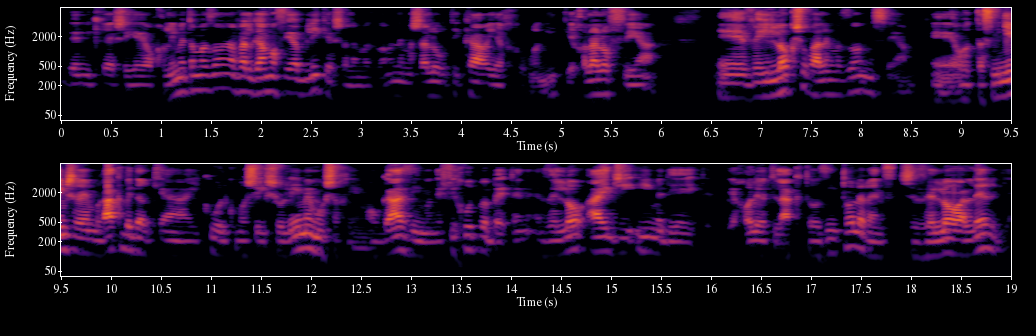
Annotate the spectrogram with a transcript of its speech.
במקרה שאוכלים את המזון אבל גם מופיעה בלי קשר למזון. למשל אורטיקריה כרונית יכולה להופיע אה, והיא לא קשורה למזון מסוים אה, או תסמינים שהם רק בדרכי העיכול כמו שלשולים ממושכים או גזים או נפיחות בבטן זה לא IgE mediated יכול להיות לקטוז אינטולרנס שזה לא אלרגיה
